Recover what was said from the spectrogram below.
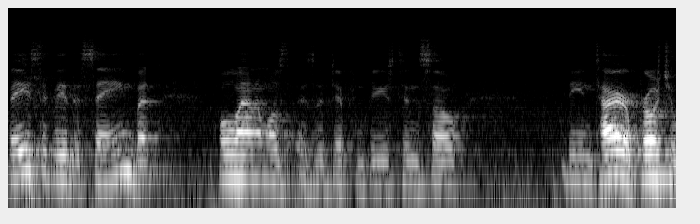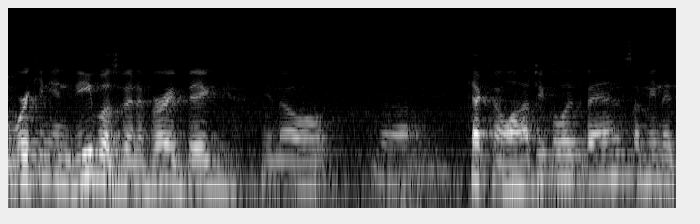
basically the same, but whole animals is a different beast. And so the entire approach of working in vivo has been a very big, you know, um, technological advance. I mean, it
